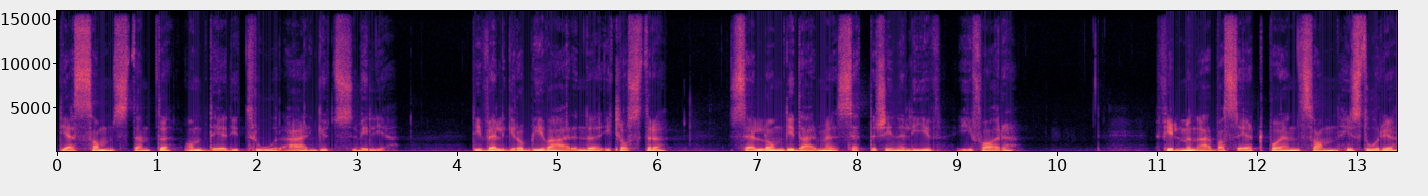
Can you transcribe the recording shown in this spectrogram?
De er samstemte om det de tror er Guds vilje. De velger å bli værende i klosteret, selv om de dermed setter sine liv i fare. Filmen er basert på en sann historie.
